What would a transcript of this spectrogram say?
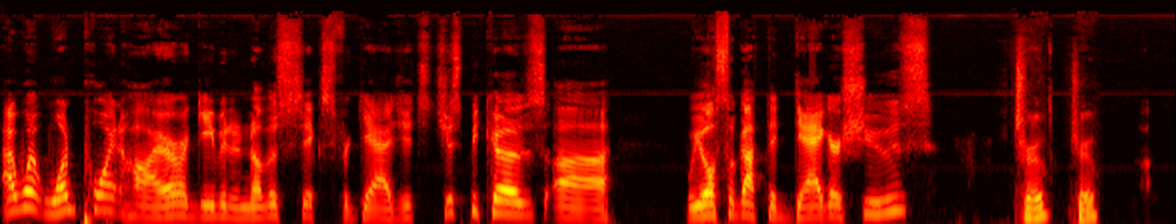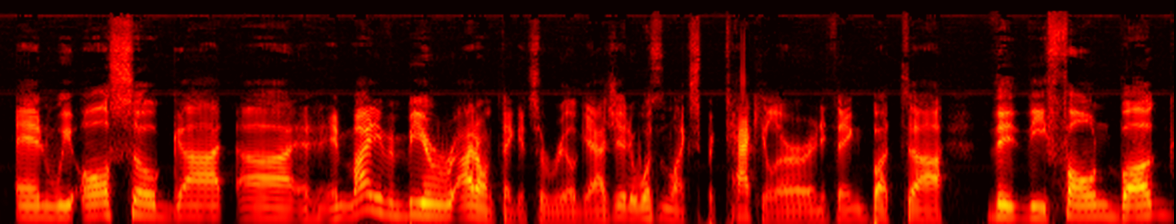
I went one point higher. I gave it another six for gadgets, just because uh, we also got the dagger shoes. True, true. and we also got uh it might even be a I don't think it's a real gadget. It wasn't like spectacular or anything, but uh the the phone bug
